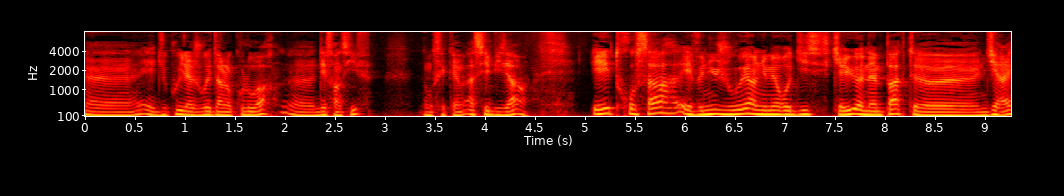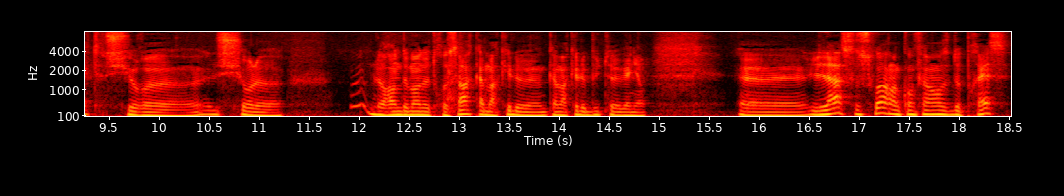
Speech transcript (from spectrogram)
Euh, et du coup, il a joué dans le couloir euh, défensif. Donc c'est quand même assez bizarre. Et Trossard est venu jouer en numéro 10, ce qui a eu un impact direct sur, sur le, le rendement de Trossard qui a marqué le, qui a marqué le but gagnant. Là, ce soir, en conférence de presse,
